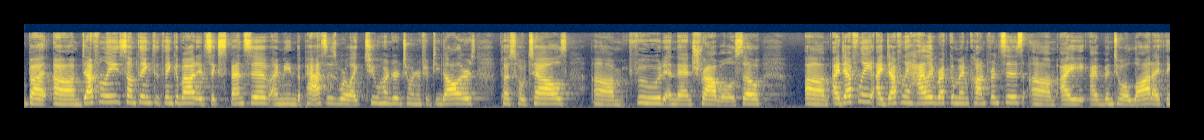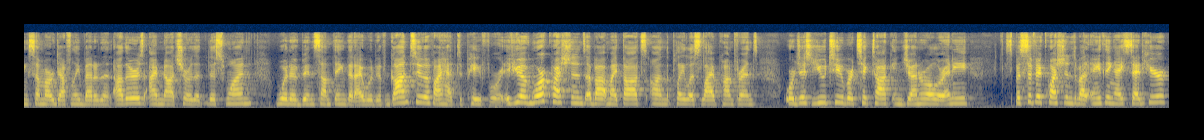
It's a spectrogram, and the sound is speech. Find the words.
But um, definitely something to think about. It's expensive. I mean the passes were like 200 250 plus hotels um, food and then travel. So um, I definitely, I definitely highly recommend conferences. Um, I, I've been to a lot. I think some are definitely better than others. I'm not sure that this one would have been something that I would have gone to if I had to pay for it. If you have more questions about my thoughts on the Playlist Live conference or just YouTube or TikTok in general or any specific questions about anything I said here,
